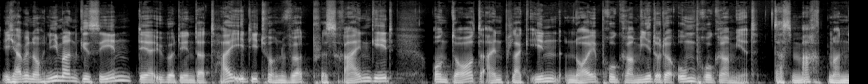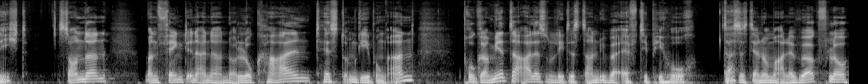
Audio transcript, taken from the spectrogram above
Ich habe noch niemanden gesehen, der über den Dateieditor in WordPress reingeht und dort ein Plugin neu programmiert oder umprogrammiert. Das macht man nicht, sondern man fängt in einer lokalen Testumgebung an, programmiert da alles und lädt es dann über FTP hoch. Das ist der normale Workflow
